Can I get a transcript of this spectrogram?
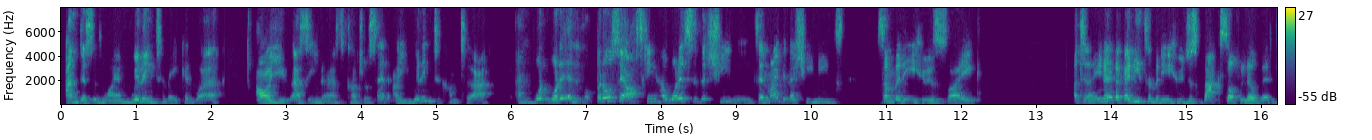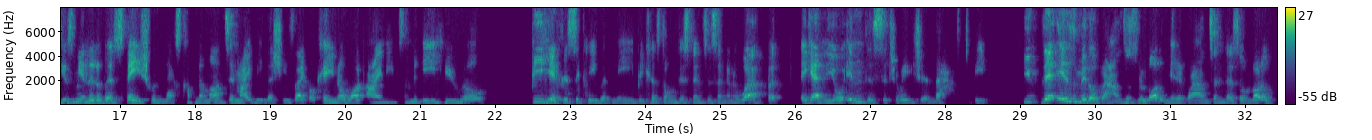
And this is why i'm willing to make it work. Are you as you know as cultural said are you willing to come to that? And what what and but also asking her what is it that she needs? It might be that she needs somebody who's like I don't know, you know, like I need somebody who just backs off a little bit, gives me a little bit of space for the next couple of months. It might be that she's like, okay, you know what? I need somebody who will be here physically with me because long distance isn't going to work. But again, you're in this situation. There has to be you. There is middle grounds. There's a lot of middle grounds, and there's a lot of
